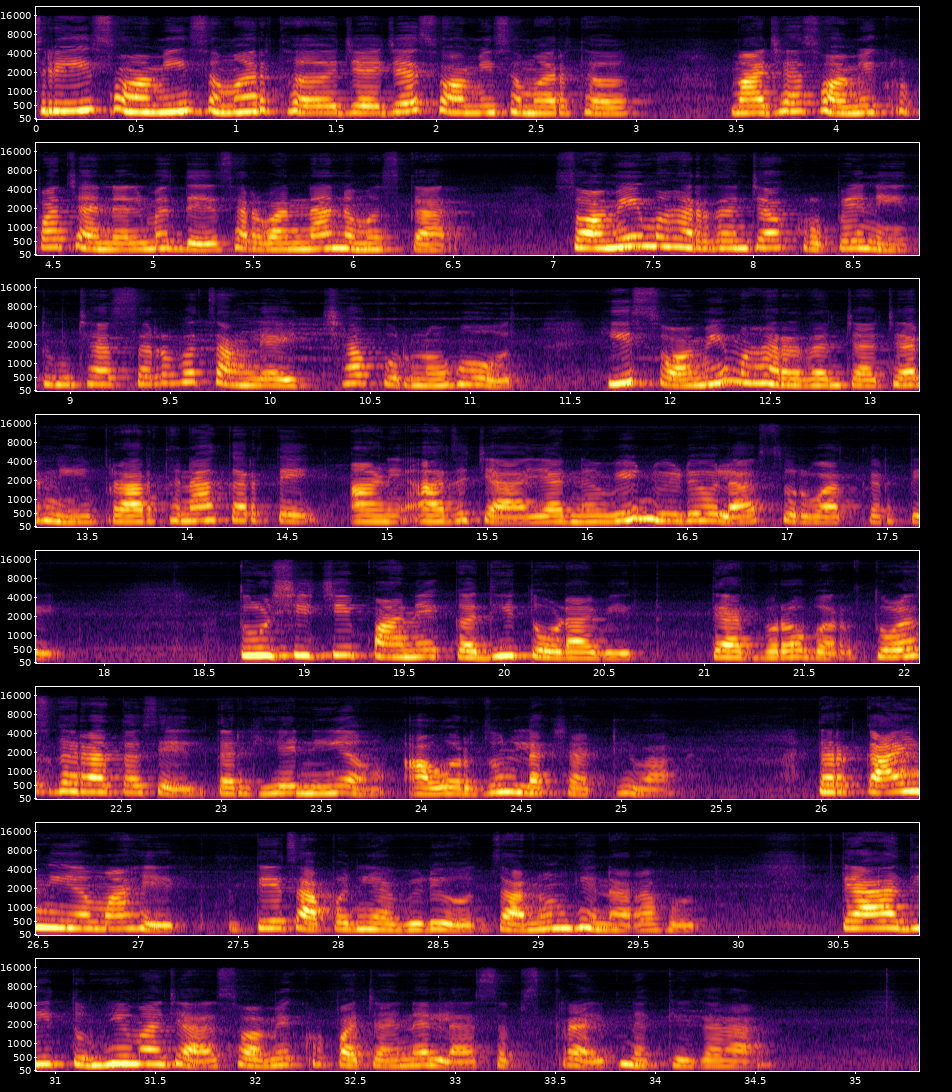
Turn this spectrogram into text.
श्री स्वामी समर्थ जय जय स्वामी समर्थ. माझ्या स्वामी कृपा चॅनलमध्ये सर्वांना नमस्कार. स्वामी महाराजांच्या कृपेने तुमच्या सर्व चांगल्या इच्छा पूर्ण होत ही स्वामी महाराजांच्या चरणी प्रार्थना करते आणि आजच्या या नवीन व्हिडिओला सुरुवात करते. तुळशीची पाने कधी तोडावीत? त्याचबरोबर तुळस घरात असेल तर हे नियम आवर्जून लक्षात ठेवा. तर काय नियम आहेत तेच आपण या व्हिडिओत जाणून घेणार आहोत. त्याआधी तुम्ही माझ्या स्वामी कृपा चॅनलला सबस्क्राईब नक्की करा.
